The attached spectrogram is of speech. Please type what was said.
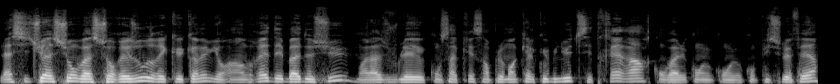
la situation va se résoudre et que quand même il y aura un vrai débat dessus. Voilà, je voulais consacrer simplement quelques minutes. C'est très rare qu'on va qu'on puisse le faire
